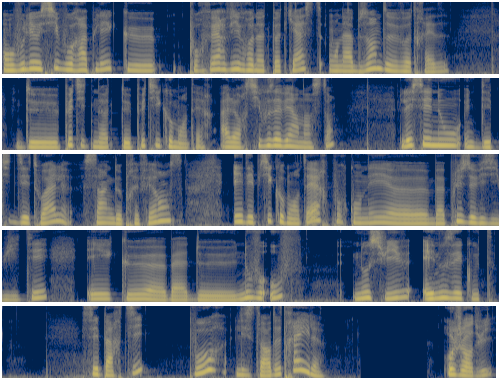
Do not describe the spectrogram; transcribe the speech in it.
On voulait aussi vous rappeler que pour faire vivre notre podcast, on a besoin de votre aide, de petites notes, de petits commentaires. Alors si vous avez un instant, laissez-nous des petites étoiles, 5 de préférence, et des petits commentaires pour qu'on ait bah, plus de visibilité et que bah, de nouveaux oufs nous suivent et nous écoutent. C'est parti pour l'histoire de trail. Aujourd'hui,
